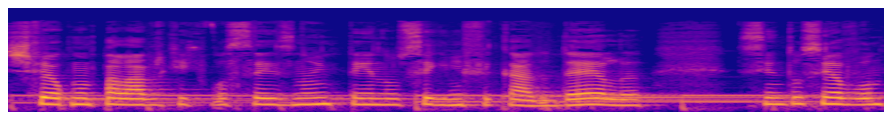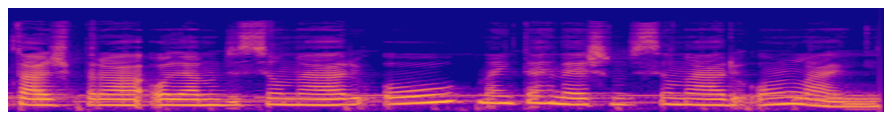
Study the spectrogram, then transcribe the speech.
tiver alguma palavra aqui que vocês não entendam o significado dela, sintam-se à vontade para olhar no dicionário ou na internet no dicionário online,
